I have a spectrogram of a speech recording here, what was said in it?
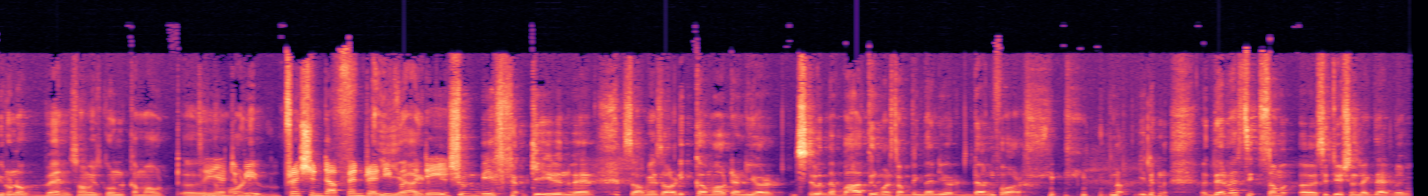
you don't know when Swami is going to come out uh, So you have to be freshened up and ready yeah, for the day. It, shouldn't be an occasion where Swami has already come out and you're still in the bathroom or something. Then you're done for. no, you don't. Know. There were si- some uh, situations like that where,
